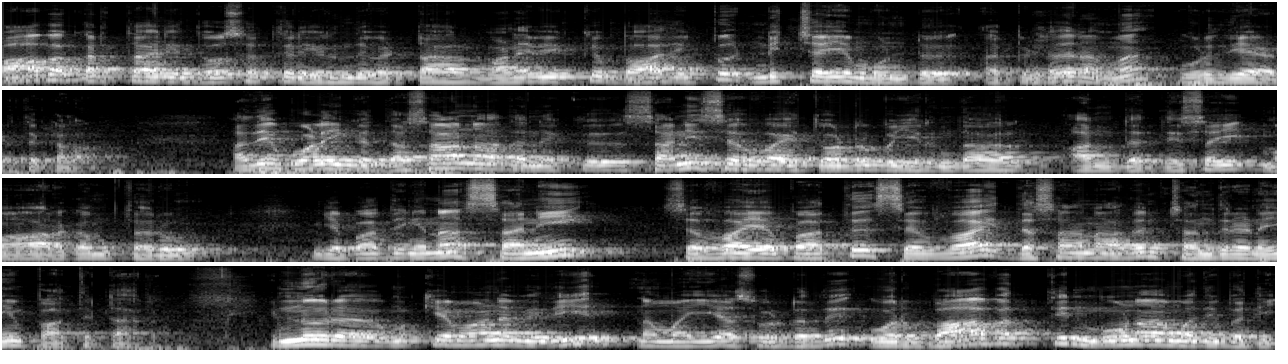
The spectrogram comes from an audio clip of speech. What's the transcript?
பாவகர்த்தாரி தோஷத்தில் இருந்துவிட்டால் மனைவிக்கு பாதிப்பு நிச்சயம் உண்டு அப்படின்றத நம்ம உறுதியாக எடுத்துக்கலாம். அதே போல் இங்கே தசாநாதனுக்கு சனி செவ்வாய் தொடர்பு இருந்தால் அந்த திசை மாரகம் தரும். இங்கே பார்த்தீங்கன்னா சனி செவ்வாயை பார்த்து செவ்வாய் தசாநாதன் சந்திரனையும் பார்த்துட்டார். இன்னொரு முக்கியமான விதி நம்ம ஐயா சொல்கிறது ஒரு பாவத்தின் மூணாம் அதிபதி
